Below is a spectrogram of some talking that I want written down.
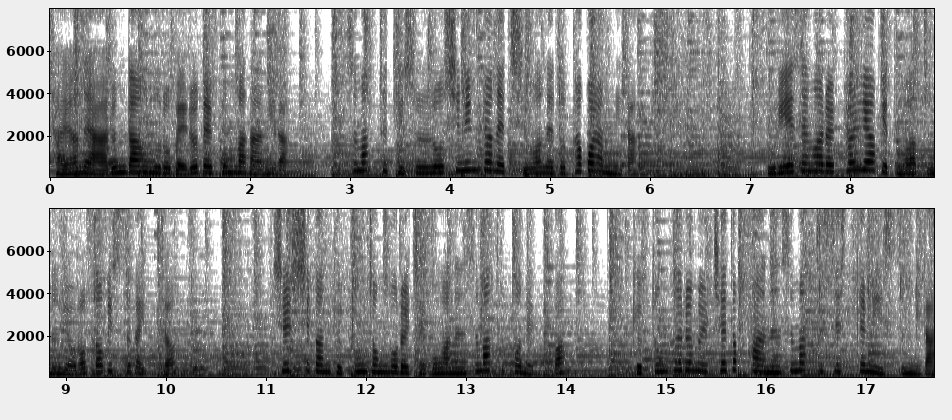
자연의 아름다움으로 매료될 뿐만 아니라 스마트 기술로 시민 편의 지원에도 탁월합니다. 우리의 생활을 편리하게 도와주는 여러 서비스가 있죠. 실시간 교통 정보를 제공하는 스마트폰 앱과 교통 흐름을 최적화하는 스마트 시스템이 있습니다.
